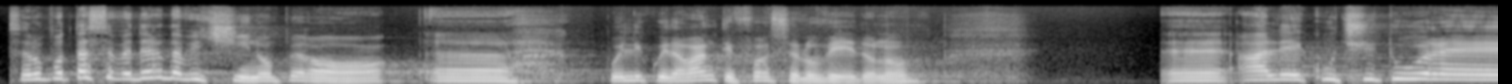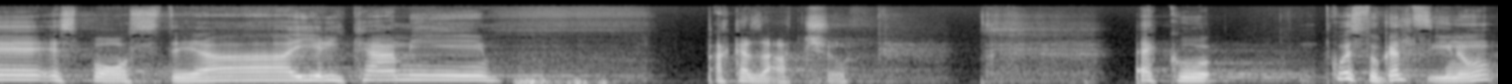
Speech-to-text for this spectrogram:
Se lo potesse vedere da vicino, però, eh, quelli qui davanti forse lo vedono, eh, ha le cuciture esposte, ha i ricami a casaccio. Ecco, questo calzino,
